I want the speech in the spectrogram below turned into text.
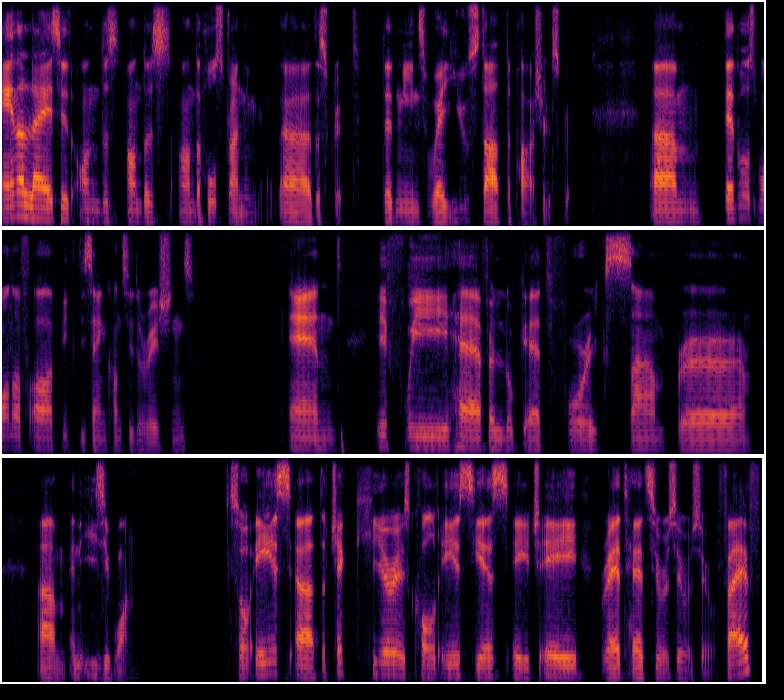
analyze it on this on this on the host running uh, the script. That means where you start the PowerShell script. Um, that was one of our big design considerations. And if we have a look at, for example, um, an easy one. So AS, uh, the check here is called ASCS HA Red Hat 0005.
